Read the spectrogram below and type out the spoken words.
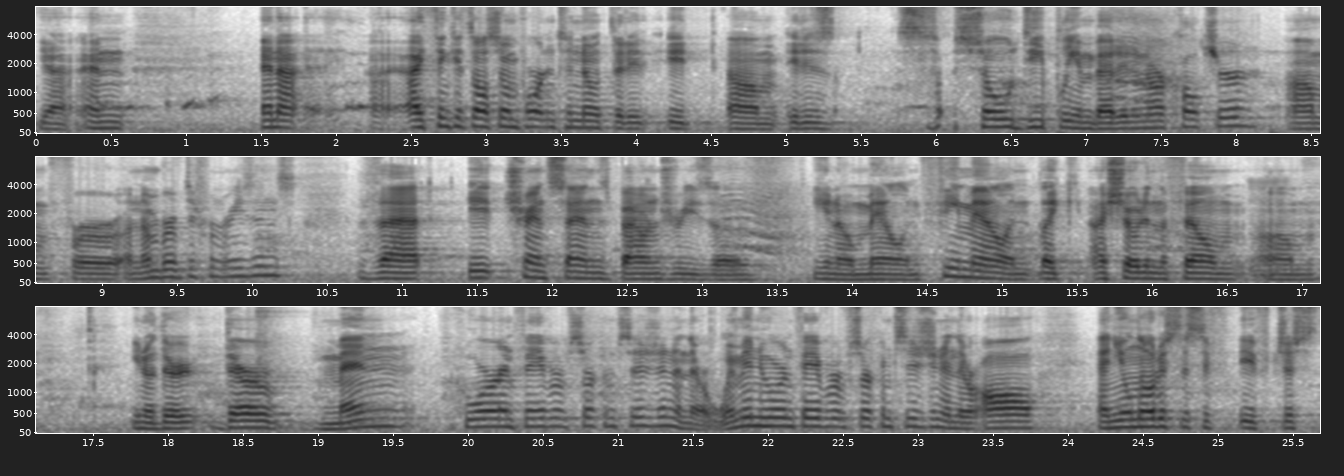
yeah, and and I I think it's also important to note that it it um, it is so, so deeply embedded in our culture um, for a number of different reasons that it transcends boundaries of you know male and female and like I showed in the film. Um, you know there there are men who are in favor of circumcision and there are women who are in favor of circumcision and they're all and you'll notice this if, if just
